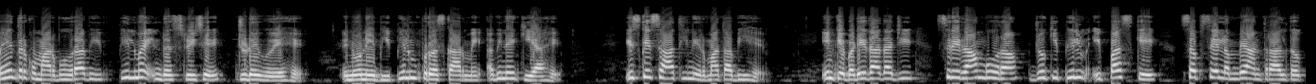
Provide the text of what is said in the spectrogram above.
महेंद्र कुमार बोहरा भी फ़िल्म इंडस्ट्री से जुड़े हुए हैं। इन्होंने भी फ़िल्म पुरस्कार में अभिनय किया है। इसके साथ ही निर्माता भी है। इनके बड़े दादाजी श्री राम बोहरा, जो कि फ़िल्म इपास के सबसे लंबे अंतराल तक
